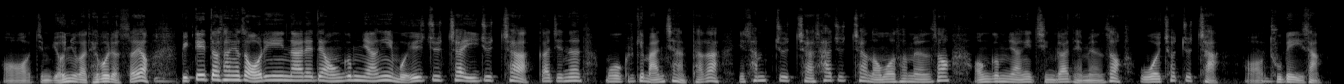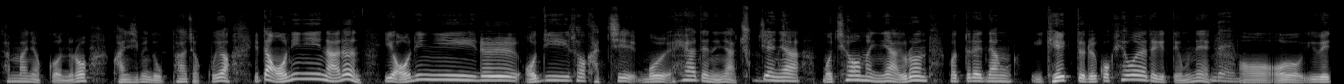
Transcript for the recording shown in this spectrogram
어, 지금 연휴가 돼버렸어요. 음. 빅데이터 상에서 어린이날에 대한 언급량이 뭐 1주차, 2주차까지는 뭐 그렇게 많지 않다가 이 3주차, 4주차 넘어서면서 언급량이 증가되면서 5월 첫 주차 어, 두 배 이상 3만여 건으로 관심이 높아졌고요. 일단 어린이날은 이 어린이를 어디서 같이 뭘 해야 되느냐, 축제냐, 뭐 체험이냐 이런 것들에 대한 이 계획들을 꼭 세워야 되기 때문에 네. 어, 어, 이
